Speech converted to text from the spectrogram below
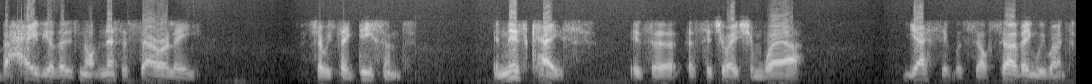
behavior that is not necessarily shall we say, decent. In this case, it's a, a situation where, yes, it was self-serving. We went to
